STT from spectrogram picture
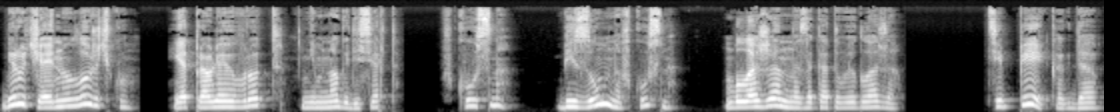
беру чайную ложечку и отправляю в рот немного десерта. Вкусно. Безумно вкусно. Блаженно закатываю глаза. Теперь, когда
